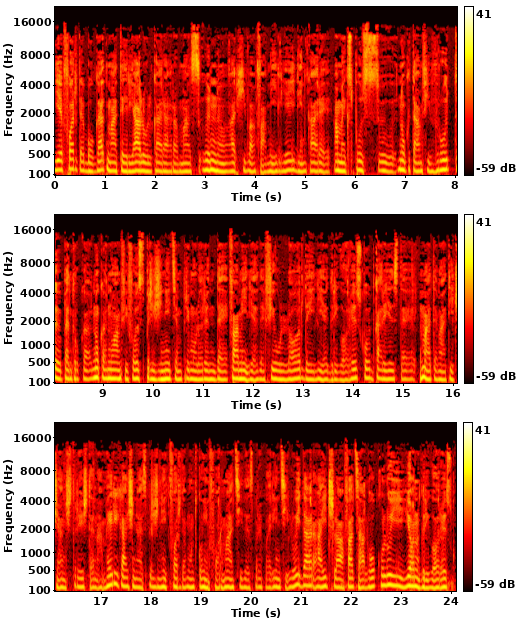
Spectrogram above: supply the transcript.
E foarte bogat materialul care a rămas în uh, arhiva familiei, din care am expus uh, nu cât am fi vrut, uh, pentru că nu că nu am fi fost sprijiniți în primul rând de familie, de fiul lor, de Ilie Grigorescu, care este matematician și trăiește în America și ne-a sprijinit foarte mult cu informații despre părinții lui, dar aici la fața locului Ion Grigorescu,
